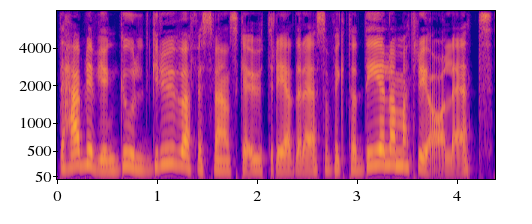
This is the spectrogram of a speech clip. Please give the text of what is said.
Det här blev ju en guldgruva för svenska utredare som fick ta del av materialet.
